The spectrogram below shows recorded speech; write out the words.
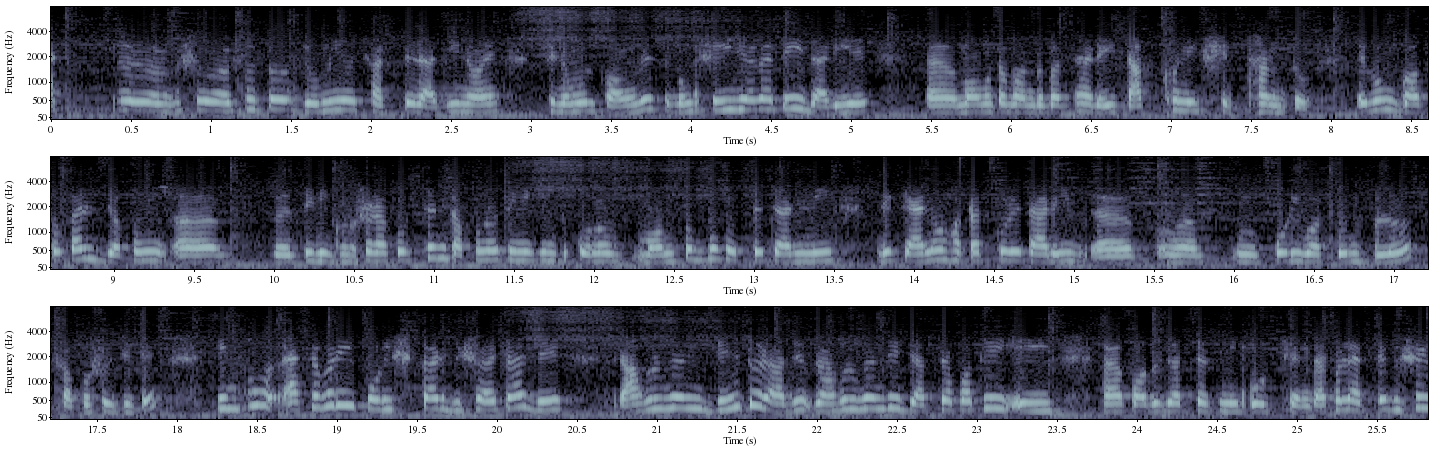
এক সুতো জমিও ছাড়তে রাজি নয় তৃণমূল কংগ্রেস এবং সেই জায়গাতেই দাঁড়িয়ে মমতা বন্দ্যোপাধ্যায়ের এই তাৎক্ষণিক সিদ্ধান্ত। এবং গতকাল যখন তিনি ঘোষণা করছেন, তখনও তিনি কিন্তু কোনো মন্তব্য করতে চাননি যে কেন হঠাৎ করে তার এই পরিবর্তন হলো সফরসূচিতে। কিন্তু একেবারেই পরিষ্কার বিষয়টা যে রাহুল গান্ধী যেহেতু রাহুল গান্ধীর যাত্রাপথেই এই পদযাত্রা তিনি করছেন, তার ফলে একটা বিষয়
